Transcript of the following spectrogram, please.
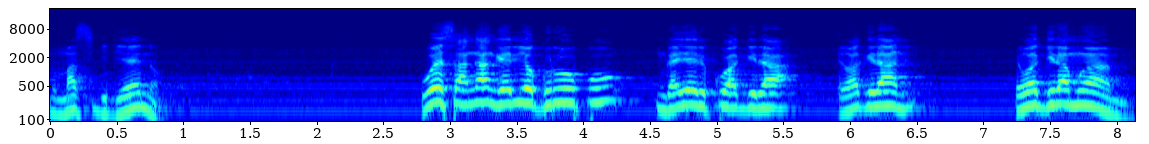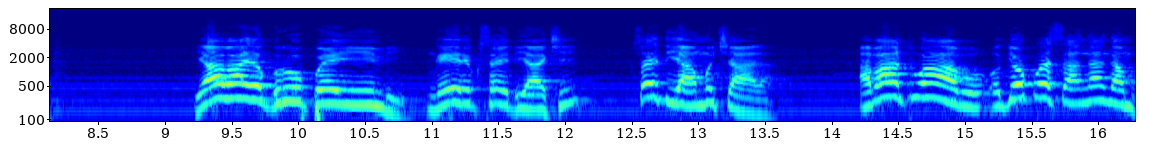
mu masigidi eno. Weesanga nga eriyo gurupu nga ye eri kuwagira ewagira ani? Ewagira mwami yabaayo gurupu eyindi nga ye eri ku sayidi yaki ku sayidi ya mukyala. Abantu abo ojja okwesanga nga mu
